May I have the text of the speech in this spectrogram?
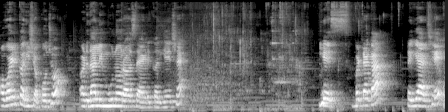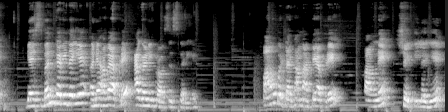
અવોઇડ કરી શકો છો. અડધા લીંબુનો રસ એડ કરીએ છે. યસ બટાકા તૈયાર છે. ગેસ બંધ કરી દઈએ અને હવે આપણે આગળની પ્રોસેસ કરીએ. પાઉં બટાકા માટે આપણે પાઉંને શેકી લઈએ.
